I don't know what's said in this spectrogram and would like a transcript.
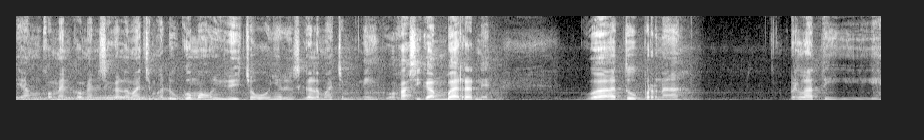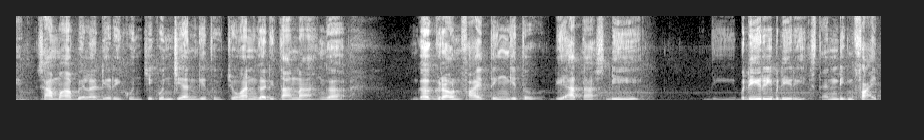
yang komen-komen segala macam aduh gue mau jadi cowoknya dan segala macam nih gue kasih gambaran ya. Gue tuh pernah berlatih sama bela diri kunci-kuncian gitu cuman nggak di tanah nggak nggak ground fighting gitu di atas di di berdiri berdiri standing fight.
